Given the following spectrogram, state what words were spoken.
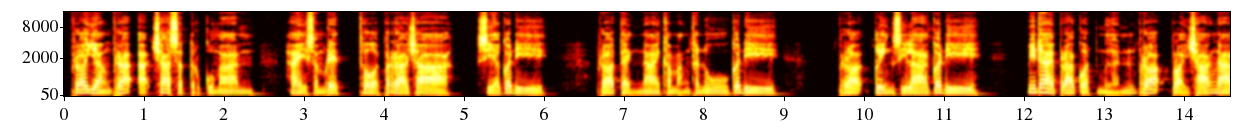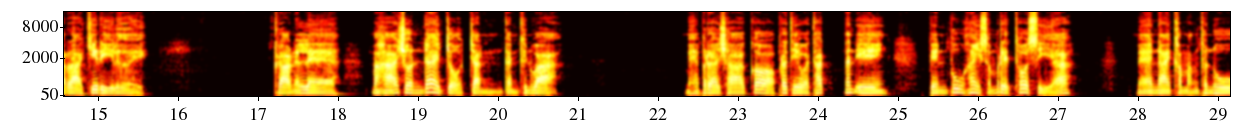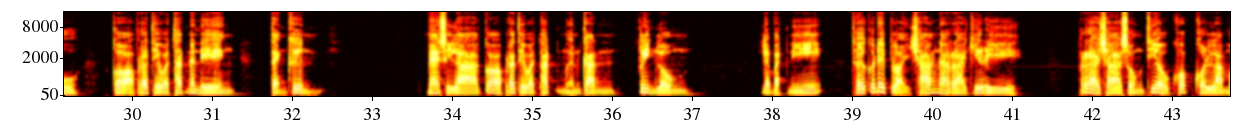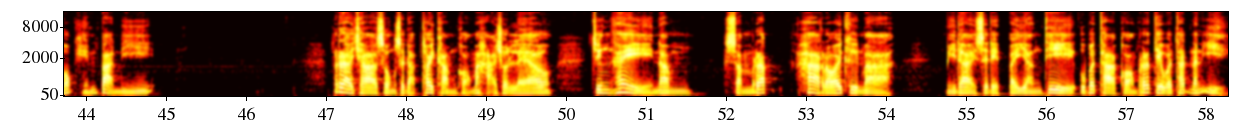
เพราะยังพระอาชาติสตรุกุมารให้สำเร็จโทษพระราชา เสียก็ดี เพราะแต่งนายขมังธนูก็ดี เพราะกลิ้งศิลาก็ดีไม่ได้ปรากฏเหมือนเพราะปล่อยช้างนาราคิรีเลย คราวนั้นแล มหาชนได้โจทย์จันกันขึ้นว่า แม้พระราชาก็พระเทวทัตนั่นเองเป็นผู้ให้สำเร็จโทษเสีย แม้นายขมังธนูก็พระเทวทัตนั่นเองแต่งขึ้น แม้ศิลาก็พระเทวทัตเหมือนกันกลิ้งลง และบัดนี้เธอก็ได้ปล่อยช้างนาราคิรี พระราชาทรงเที่ยวคบคนลามกเห็นป่านนี้ พระราชาทรงสดับถ้อยคำของมหาชนแล้ว จึงให้นำสำรับห้าร้อยคืนมามีได้เสด็จไปยังที่อุปถาของพระเทวทัตนั้นอีก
